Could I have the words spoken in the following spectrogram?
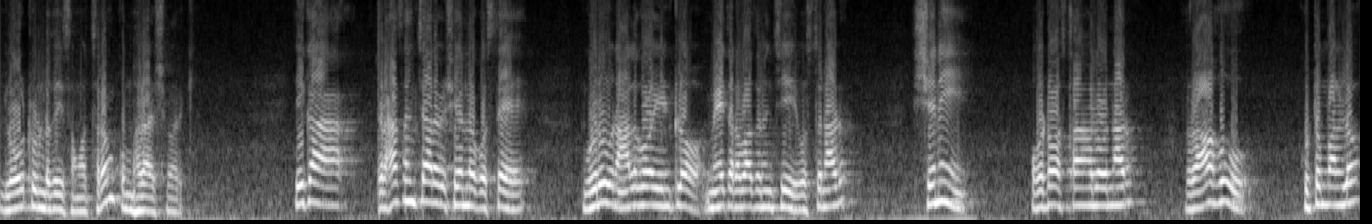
లోటు ఉండదు ఈ సంవత్సరం కుంభరాశి వారికి. ఇక గ్రహ సంచార విషయంలోకి వస్తే గురువు నాలుగో ఇంట్లో మే తర్వాత నుంచి వస్తున్నాడు. శని ఒకటవ స్థానంలో ఉన్నారు. రాహు కుటుంబంలో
